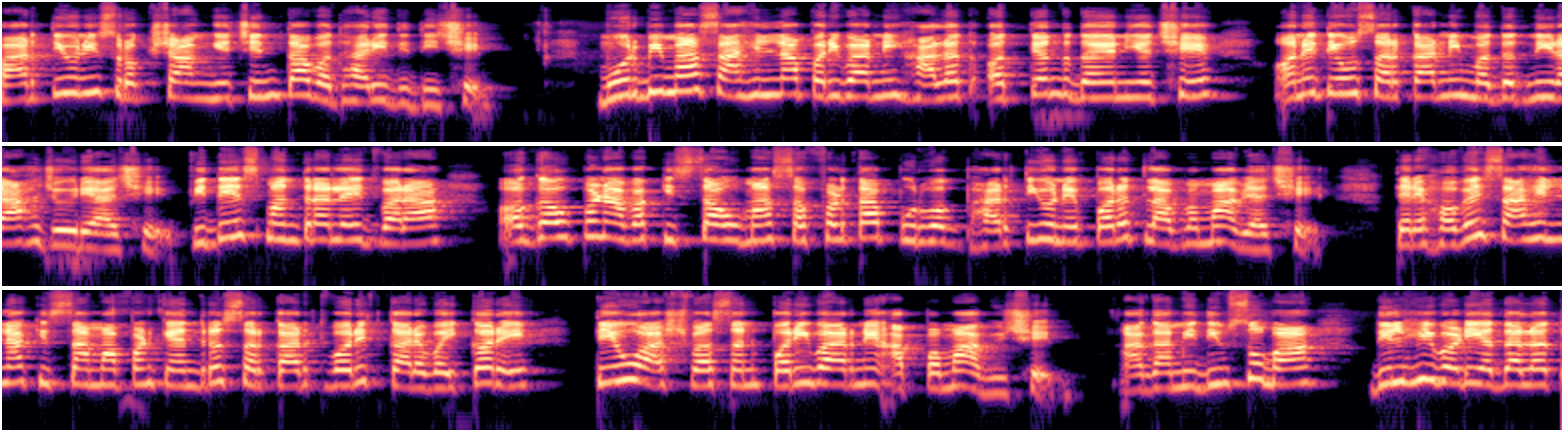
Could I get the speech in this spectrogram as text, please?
ભારતીયોની સુરક્ષા અંગે ચિંતા વધારી દીધી છે. મોરબીમાં સાહિલના પરિવારની હાલત અત્યંત દયનીય છે અને તેઓ સરકારની મદદની રાહ જોઈ રહ્યા છે. વિદેશ મંત્રાલય દ્વારા અગાઉ પણ આવા કિસ્સાઓમાં સફળતાપૂર્વક ભારતીયોને પરત લાવવામાં આવ્યા છે. ત્યારે હવે સાહિલના કિસ્સામાં પણ કેન્દ્ર સરકાર ત્વરિત કાર્યવાહી કરે તેવું આશ્વાસન પરિવારને આપવામાં આવ્યું છે. આગામી દિવસોમાં દિલ્હી વડી અદાલત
